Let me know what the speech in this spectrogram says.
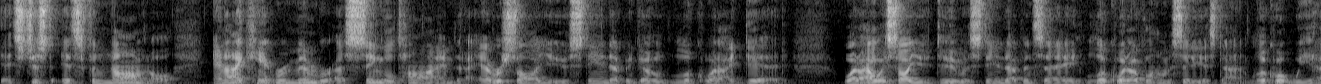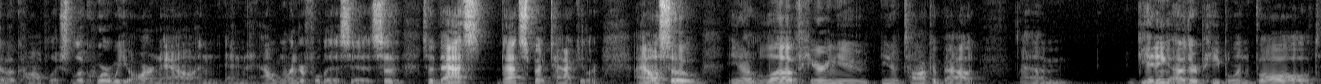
it's just it's phenomenal and I can't remember a single time that I ever saw you stand up and go, look what I did what I always saw you do was stand up and say, Look what Oklahoma City has done. Look what we have accomplished. Look where we are now and, and how wonderful this is. So so that's that's spectacular. I also, you know, love hearing you, you know, talk about um, getting other people involved.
